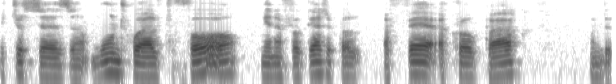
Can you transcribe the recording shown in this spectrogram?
it just says uh, 112 to 4 in a forgettable affair at Croke Park. And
